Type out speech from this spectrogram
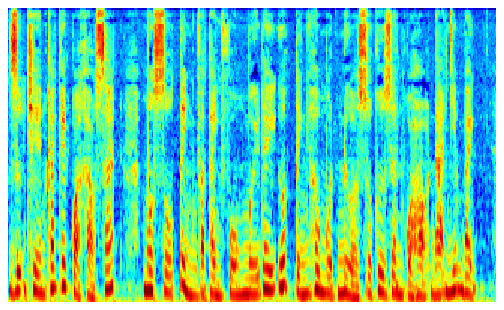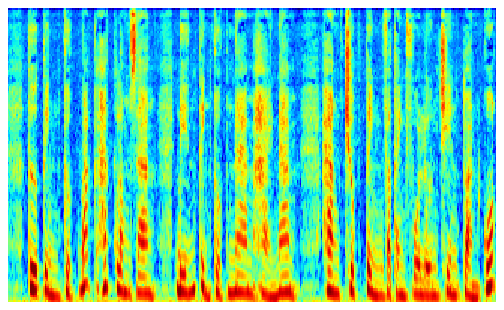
Dựa trên các kết quả khảo sát, một số tỉnh và thành phố mới đây ước tính hơn một nửa số cư dân của họ đã nhiễm bệnh từ tỉnh cực Bắc Hắc Long Giang đến tỉnh cực Nam Hải Nam, hàng chục tỉnh và thành phố lớn trên toàn quốc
